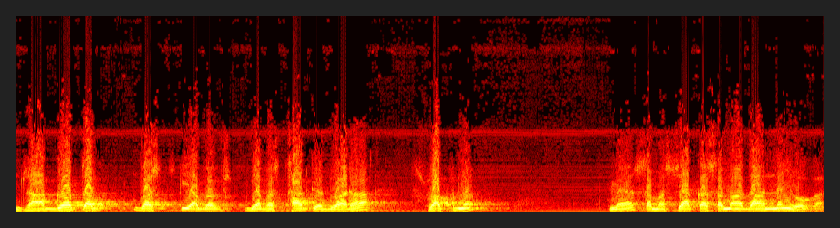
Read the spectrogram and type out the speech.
जागृत की व्यवस्था के द्वारा स्वप्न में समस्या का समाधान नहीं होगा।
